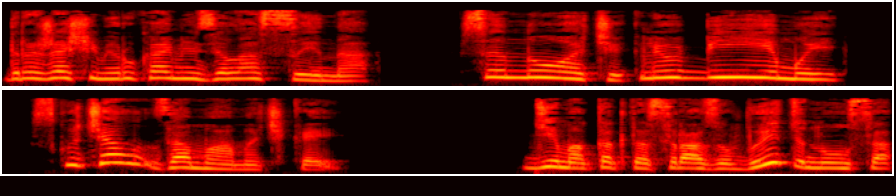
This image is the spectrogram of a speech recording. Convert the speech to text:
дрожащими руками взяла сына. «Сыночек, любимый!» Скучал за мамочкой. Дима как-то сразу вытянулся,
